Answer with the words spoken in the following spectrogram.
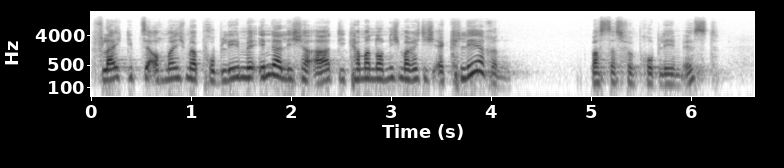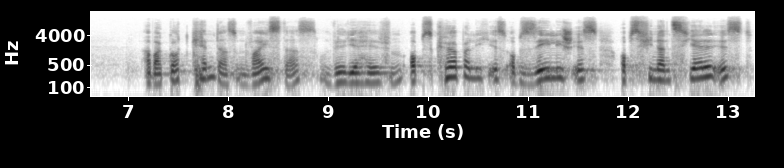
Vielleicht gibt es ja auch manchmal Probleme innerlicher Art, die kann man noch nicht mal richtig erklären, was das für ein Problem ist. Aber Gott kennt das und weiß das und will dir helfen. Ob es körperlich ist, ob es seelisch ist, ob es finanziell ist.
